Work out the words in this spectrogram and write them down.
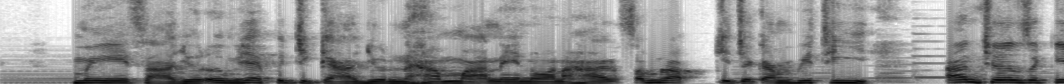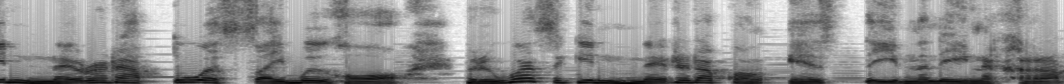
28 เมษายนเออไม่ใช่พฤศจิกายนนะฮะมาแน่นอนนะฮะสำหรับกิจกรรมพิธี อัญเชิญสกินในระดับตัวไซเบอร์คอหรือว่าสกินในระดับของสตีมนั่นเองนะครับ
